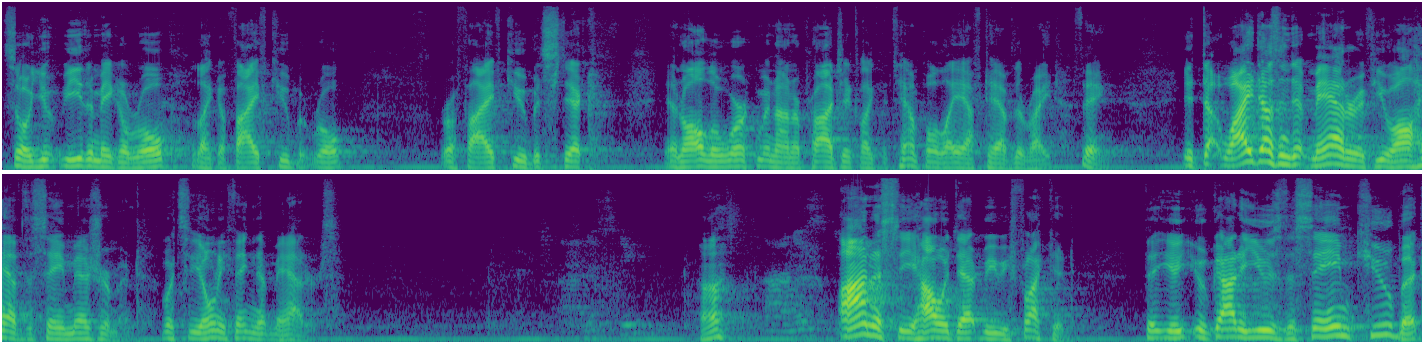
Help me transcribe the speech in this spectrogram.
So, you either make a rope, like a five cubit rope, or a five cubit stick, and all the workmen on a project like the temple, they have to have the right thing. It, why doesn't it matter if you all have the same measurement? What's the only thing that matters? Huh? Honesty, how would that be reflected? That you, you've got to use the same cubit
